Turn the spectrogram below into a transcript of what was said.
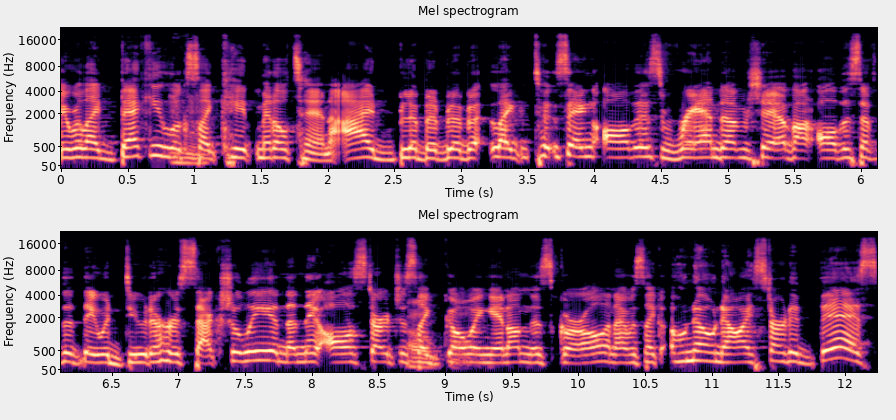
they were like, Becky looks mm-hmm. like Kate Middleton. I blah, blah, blah, blah, like t- saying all this random shit about all the stuff that they would do to her sexually. And then they all start just oh, like God. going in on this girl. And I was like, oh no, now I started this.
